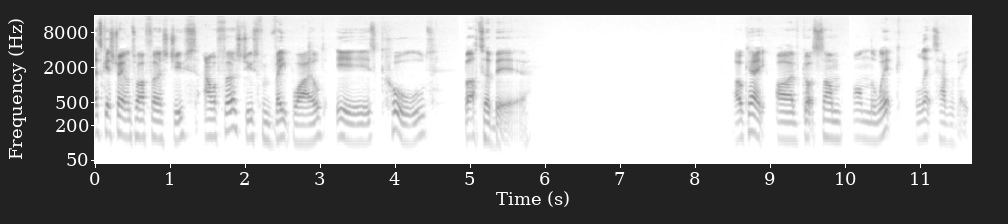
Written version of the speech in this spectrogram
Let's get straight onto our first juice. Our first juice from Vape Wild is called Butterbeer. Okay, I've got some on the wick. Let's have a vape.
